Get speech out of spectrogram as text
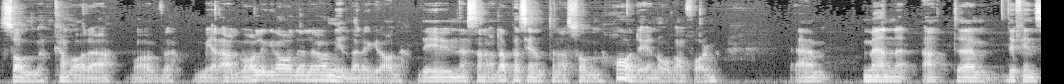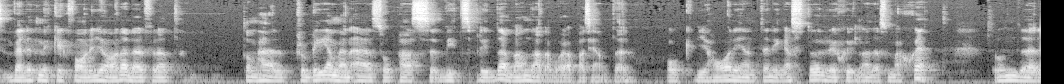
som kan vara av mer allvarlig grad eller av mildare grad. Det är ju nästan alla patienterna som har det i någon form. Ehm, men att ehm, det finns väldigt mycket kvar att göra därför att de här problemen är så pass vitt spridda bland alla våra patienter. Och vi har egentligen inga större skillnader som har skett under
